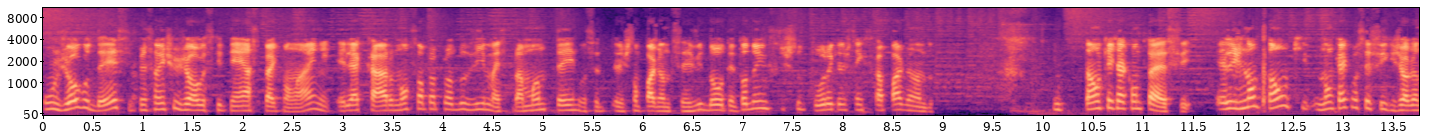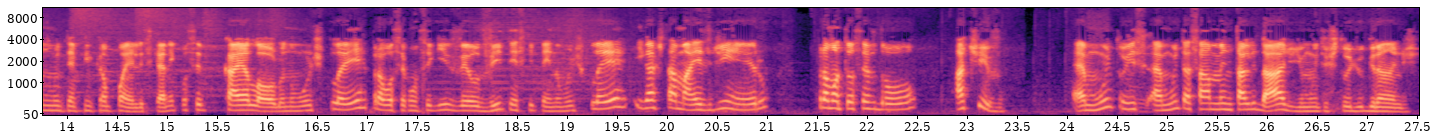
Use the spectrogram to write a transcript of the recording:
um jogo desse, principalmente os jogos que tem aspecto online, ele é caro não só para produzir, mas para manter. Você, eles estão pagando servidor, tem toda uma infraestrutura que eles têm que ficar pagando. Então o que que acontece? Eles não tão que não quer que você fique jogando muito tempo em campanha, eles querem que você caia logo no multiplayer para você conseguir ver os itens que tem no multiplayer e gastar mais dinheiro para manter o servidor ativo. É muito isso, é muito essa mentalidade de muito estúdio grande.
